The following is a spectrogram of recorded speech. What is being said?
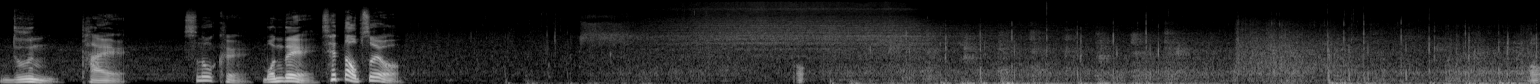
눈, 달, 스노클 뭔데? 셋 다 없어요 어? 어?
